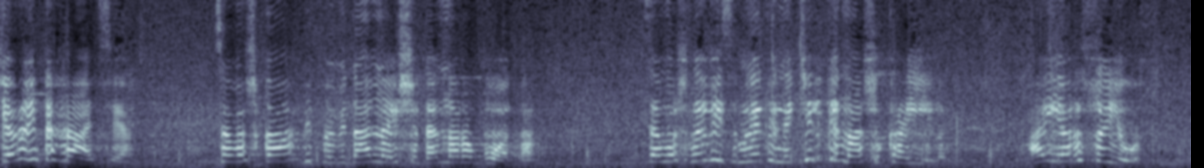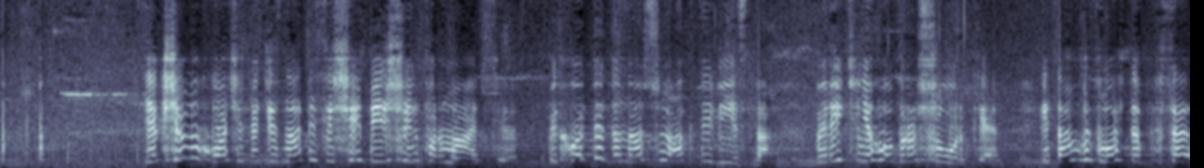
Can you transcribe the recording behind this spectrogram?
Євроінтеграція це важка, відповідальна і щоденна робота. Це можливість змінити не тільки нашу країну, а й Євросоюз. Якщо ви хочете дізнатися ще більшу інформацію, підходьте до нашого активіста, беріть в нього брошурки, і там ви зможете все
